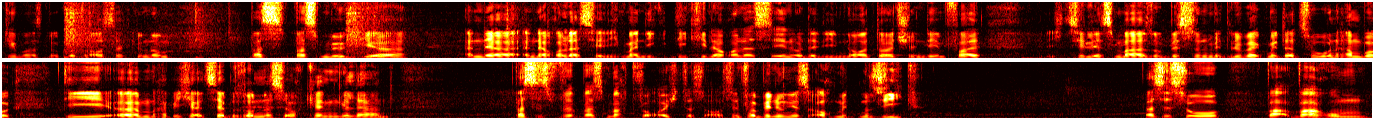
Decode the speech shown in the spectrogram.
Timo hast eine kurze Auszeit genommen. Was, was mögt ihr an der, an der Rollerszene? Ich meine, die, die Kieler Rollerszene oder die Norddeutsche in dem Fall, ich zähle jetzt mal so ein bisschen mit Lübeck mit dazu und Hamburg, die ähm, habe ich als sehr besonders auch kennengelernt. Was, ist, was macht für euch das aus? In Verbindung jetzt auch mit Musik? Was ist so, wa warum,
